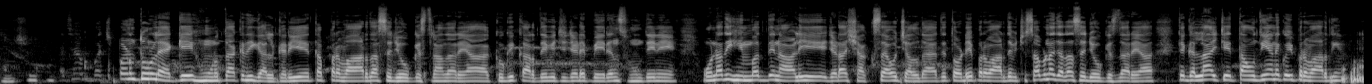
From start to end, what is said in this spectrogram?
ਕੰਮ ਸ਼ੁਰੂ ਕਰ- ਅੱਛਾ, ਬਚਪਨ ਤੋਂ ਲੈ ਕੇ ਹੁਣ ਤੱਕ ਦੀ ਗੱਲ ਕਰੀਏ ਤਾਂ ਪਰਿਵਾਰ ਦਾ ਸਹਿਯੋਗ ਕਿਸ ਤਰ੍ਹਾਂ ਦਾ ਰਿਹਾ? ਕਿਉਂਕਿ ਘਰ ਦੇ ਵਿੱਚ ਜਿਹੜੇ ਪੇਰੈਂਟਸ ਹੁੰਦੇ ਨੇ, ਉਹਨਾਂ ਦੀ ਹਿੰਮਤ ਦੇ ਨਾਲ ਹੀ ਜਿਹੜਾ ਸ਼ਖਸ ਹੈ ਉਹ ਚੱਲਦਾ ਹੈ ਤੇ ਤੁਹਾਡੇ ਪਰਿਵਾਰ ਦੇ ਵਿੱਚ ਸਭ ਨਾਲੋਂ ਜ਼ਿਆਦਾ ਸਹਿਯੋਗ ਕਿਸ ਦਾ ਰਿਹਾ? ਤੇ ਗੱਲਾਂ ਚੇਤਾ ਆਉਂਦੀਆਂ ਨੇ ਕੋਈ ਪਰਿਵਾਰ ਦੀਆਂ?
